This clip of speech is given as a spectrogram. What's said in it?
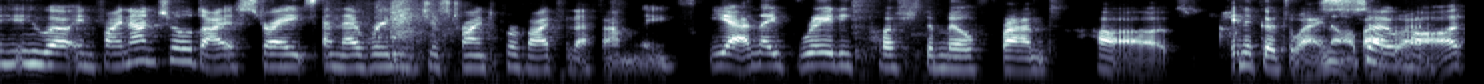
who are in financial dire straits and they're really just trying to provide for their families. yeah, and they've really pushed the MILF brand hard in a good way, not so hard.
